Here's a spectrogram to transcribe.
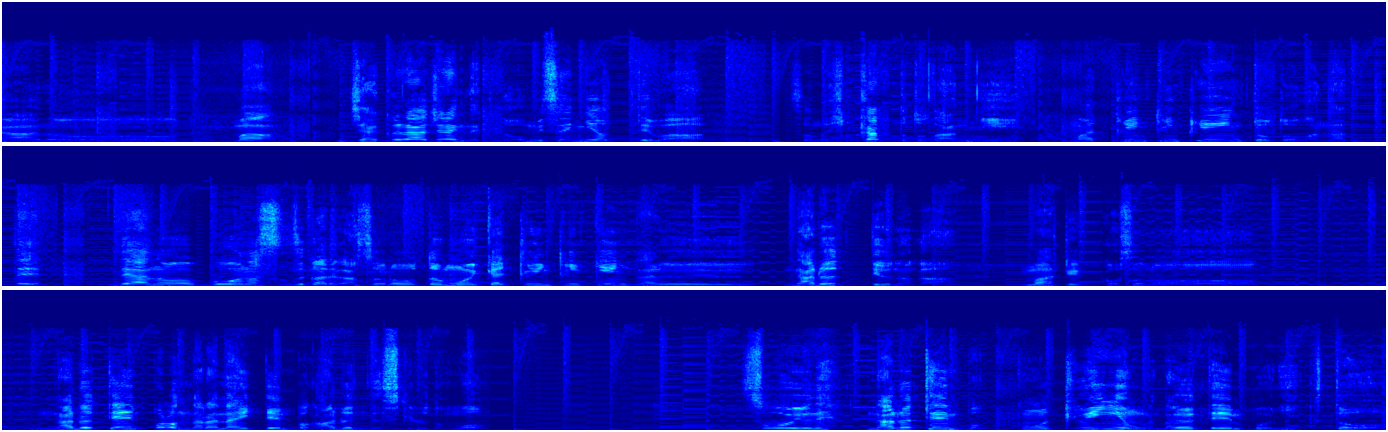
あのー、まあジャグラーじゃないんだけどお店によってはその光った途端に、まあ、キンキンキンと音が鳴ってであのボーナス疲れが揃うともう一回キンキンキンとなるなるっていうのがまあ結構その鳴るテンポの鳴らないテンポがあるんですけれどもそういうね鳴るテンポこのキュイン音が鳴るテンポに行くと、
